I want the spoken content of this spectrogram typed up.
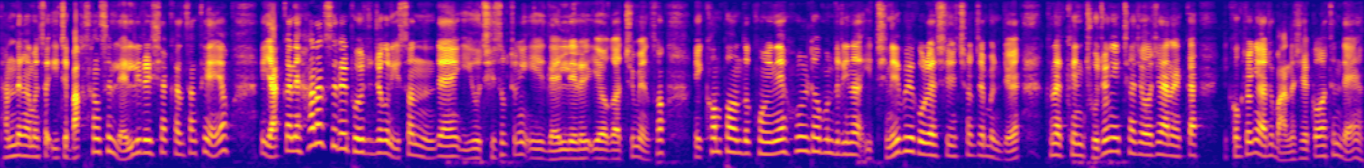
반등하면서 이제 막 상승 랠리를 시작한 상태예요. 약간의 하락세를 보여준 적은 있었는데 이후 지속적인 이 랠리를 이어가 주면서 이 컴파운드 코인의 홀더분들이나 이 진입을 고려하시는 시청자분들 그날 큰 조정이 찾아오지 않을까 이 걱정이 아주 많으실 것 같은데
